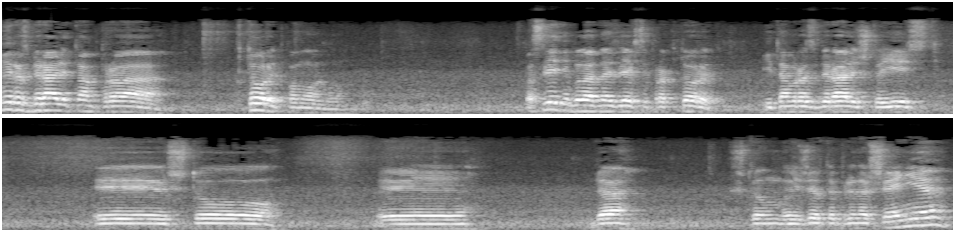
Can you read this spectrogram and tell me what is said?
Мы разбирали там про Кторет, по-моему. Последняя была одна из лекций про Кторет. И там разбирали, что есть, э, что, э, да, что жертвоприношение,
